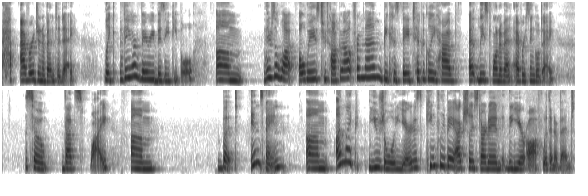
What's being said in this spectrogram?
ha- average an event a day. Like, they are very busy people. Um, there's a lot always to talk about from them because they typically have at least one event every single day. So that's why. Um, but in Spain, um, unlike usual years, King Felipe actually started the year off with an event.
